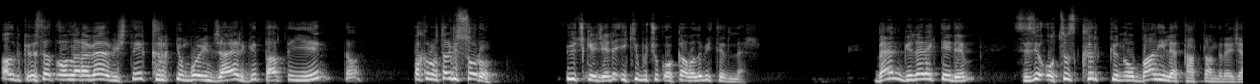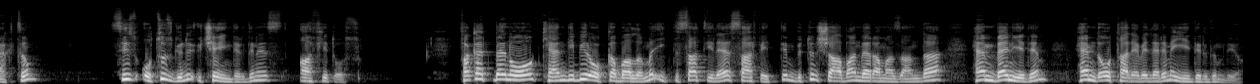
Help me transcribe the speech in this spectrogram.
Halbuki Üstad onlara vermişti. 40 gün boyunca her gün tatlı yiyin. Tamam. Bakın ortada bir sorun. Üç gecede iki buçuk okka balı bitirdiler. Ben gülerek dedim sizi 30-40 gün o bal ile tatlandıracaktım. Siz 30 günü 3'e indirdiniz. Afiyet olsun. Fakat ben o kendi bir okka balımı iktisat ile sarf ettim. Bütün Şaban ve Ramazan'da hem ben yedim hem de o talebelerime yedirdim diyor.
